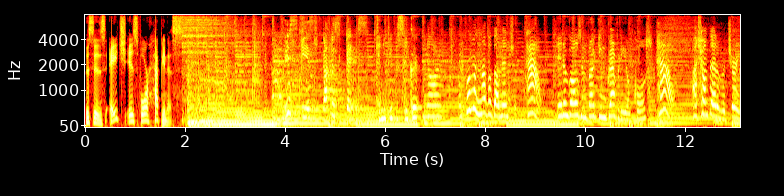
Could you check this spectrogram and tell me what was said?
This is H is for Happiness. This is Dr. Spence. Can you keep a secret? No. I'm from another dimension. How? It involves invoking gravity, of course. How? I jumped out of a tree.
